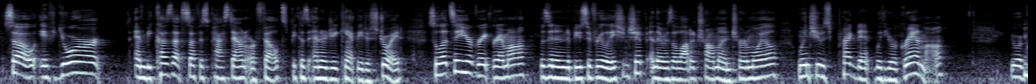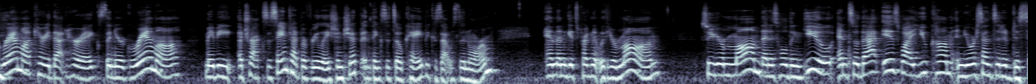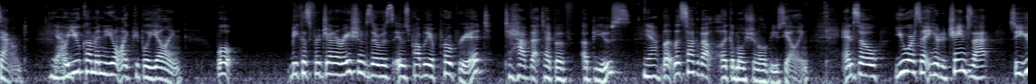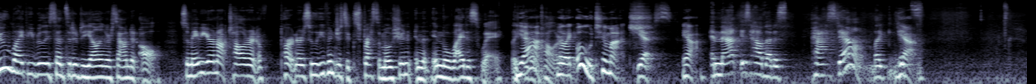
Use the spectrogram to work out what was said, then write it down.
So if you're, and because that stuff is passed down or felt, because energy can't be destroyed. So let's say your great grandma was in an abusive relationship and there was a lot of trauma and turmoil when she was pregnant with your grandma. Your grandma carried that her eggs, then your grandma maybe attracts the same type of relationship and thinks it's okay because that was the norm, and then gets pregnant with your mom. So your mom then is holding you, and so that is why you come and you're sensitive to sound. Yeah. Or you come in and you don't like people yelling. Well, because for generations there was it was probably appropriate to have that type of abuse. Yeah. But let's talk about like emotional abuse yelling. And so you are sent here to change that. So you might be really sensitive to yelling or sound at all. So maybe you're not tolerant of partners who even just express emotion in the in the lightest way. Like you tolerate. You're like ooh too much Yes. yeah And that is how that is passed down. Like Yeah.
